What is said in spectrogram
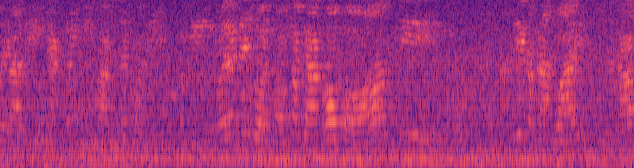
เวลานี้ยังไม่มีความเคลื่อนไหวเพราะฉะนั้นในส่วน ของกำลังคอที่ที่กำลังไว้นะครับ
